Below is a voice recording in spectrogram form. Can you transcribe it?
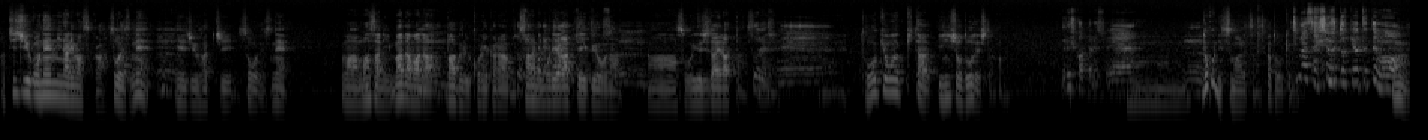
85年？年になりますか。そうですね、うんえー18そうですね。まあまさにまだまだうん。バブルこれからさらに盛り上がっていくようなそうんああそういう時代だったんですね。そうですね。東京来た印象どうでしたか、嬉しかったですね。どこに住まれてたんですか東京？一番最初の東京って言っても、うん、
